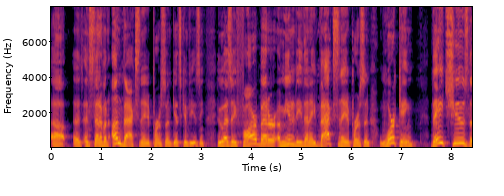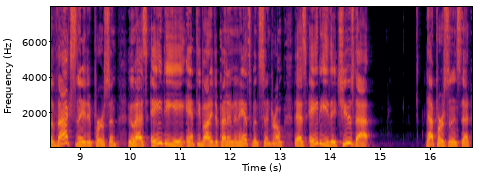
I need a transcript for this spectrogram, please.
uh, instead of an unvaccinated person, gets confusing, who has a far better immunity than a vaccinated person working. They choose the vaccinated person who has ADE, antibody dependent enhancement syndrome, that has ADE. They choose that that person instead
